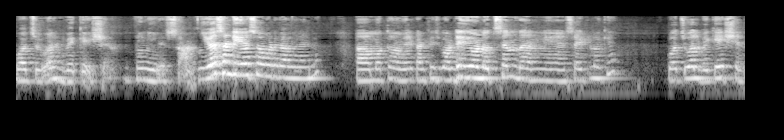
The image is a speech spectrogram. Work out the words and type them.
వర్చువల్ వెకేషన్. నేను యూఎస్ యూఎస్ అంటే యూఎస్ ఒకటి కావాలి ఆ, మొత్తం వేరే కన్ఫ్యూజ్గా ఉంటే ఇది ఉండి వచ్చాను దాని సైట్లోకి. Virtual vacation.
